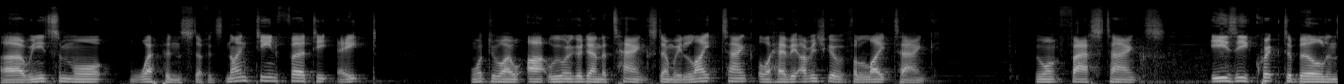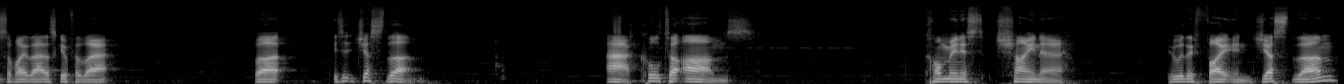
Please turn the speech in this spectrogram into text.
Uh, we need some more weapons stuff. It's 1938. What do I... Uh, we want to go down to tanks, don't we? Light tank or heavy? I think we should go for light tank. We want fast tanks. Easy, quick to build and stuff like that. Let's go for that. But is it just them? Ah, call to arms. Communist China. Who are they fighting? Just them?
